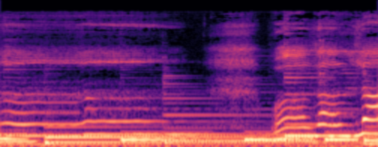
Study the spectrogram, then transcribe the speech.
啦，哇啦啦。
